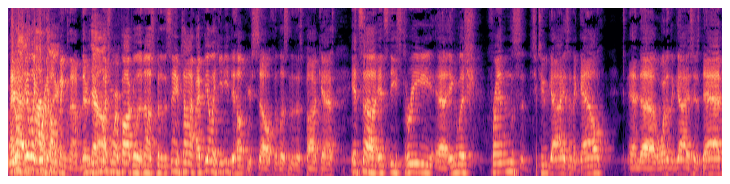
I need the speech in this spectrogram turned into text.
we're I don't feel like we're helping them. They're, they're much more popular than us, but at the same time, I feel like you need to help yourself and listen to this podcast. It's uh, it's these three uh, English friends, two guys and a gal, and uh, one of the guys, his dad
